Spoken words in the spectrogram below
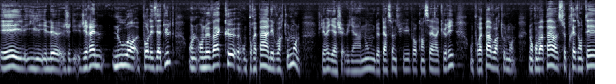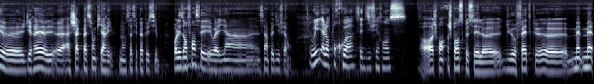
et il, je dirais, nous, pour les adultes, on, ne va que, on ne pourrait pas aller voir tout le monde. Je dirais, il y, a, un nombre de personnes suivies pour cancer à Curie, on ne pourrait pas voir tout le monde. Donc, on ne va pas se présenter, euh, je dirais, euh, à chaque patient qui arrive. Non, ça, c'est pas possible. Pour les enfants, c'est ouais, un peu différent. Oui, alors pourquoi cette différence? Oh, je, pense, je, pense, que c'est dû au fait que euh, même,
